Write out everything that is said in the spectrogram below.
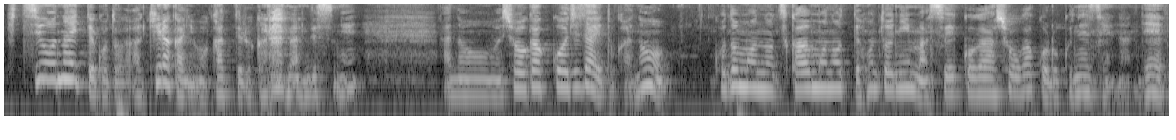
必要ないってことが明らかに分かってるからなんですね。あの小学校時代とかの子供の使うものって本当に今末っ子が小学校6年生なんで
